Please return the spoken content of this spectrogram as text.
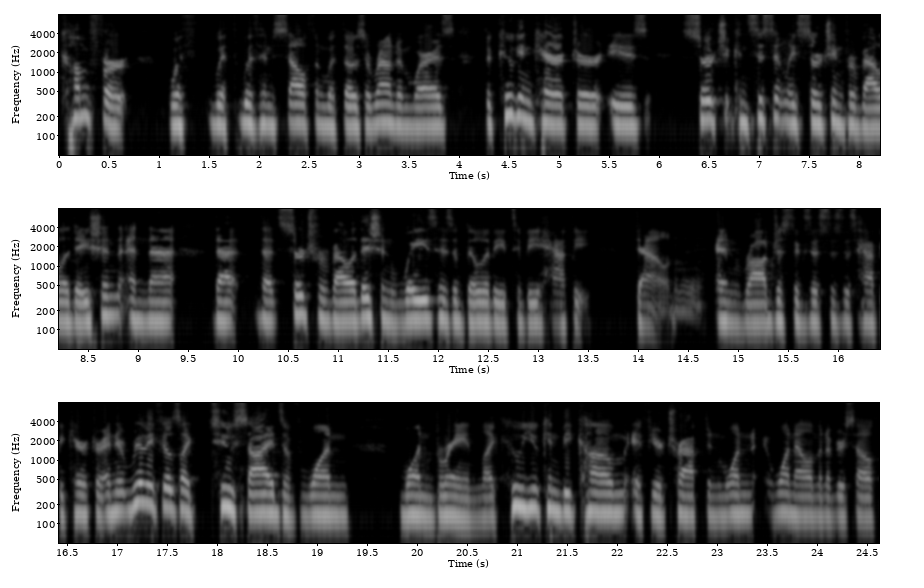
comfort with with with himself and with those around him. Whereas the Coogan character is search consistently searching for validation. And that that that search for validation weighs his ability to be happy down and Rob just exists as this happy character and it really feels like two sides of one one brain like who you can become if you're trapped in one one element of yourself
